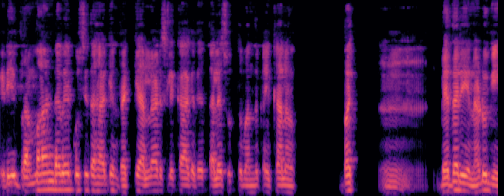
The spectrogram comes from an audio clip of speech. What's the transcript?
ಇಡೀ ಬ್ರಹ್ಮಾಂಡವೇ ಕುಸಿದ ಹಾಗೆ ರೆಕ್ಕೆ ಅಲ್ಲಾಡಿಸ್ಲಿಕ್ಕಾಗದೆ ತಲೆ ಸುತ್ತು ಬಂದು ಕೈಕಾಲು ಬೆದರಿ, ನಡುಗಿ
